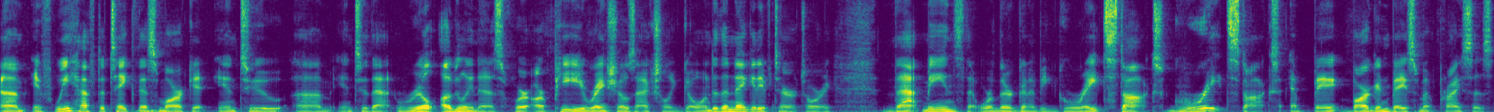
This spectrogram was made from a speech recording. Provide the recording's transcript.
um, if we have to take this market into um, into that real ugliness where our PE ratios actually go into the negative territory, that means that where there are going to be great stocks, great stocks at ba bargain basement prices,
